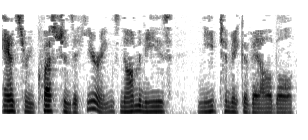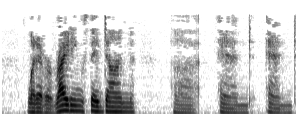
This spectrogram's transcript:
answering questions at hearings, nominees need to make available whatever writings they've done uh, and and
